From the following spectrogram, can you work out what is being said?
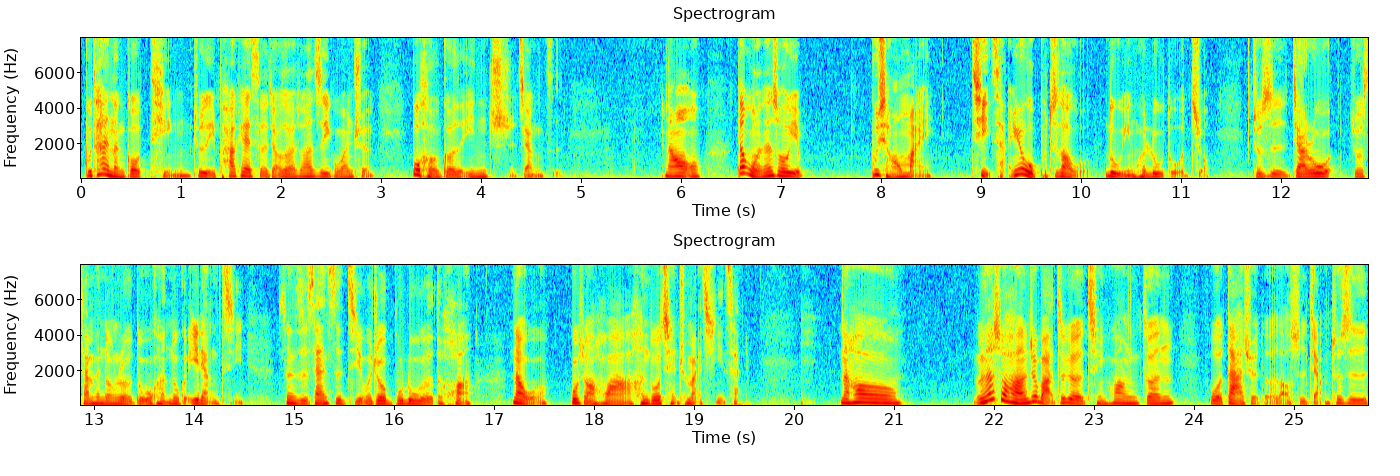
不太能够听，就是以 podcast 的角度来说，它是一个完全不合格的音质这样子。然后，但我那时候也不想要买器材，因为我不知道我录音会录多久。就是假如我就三分钟热度，我可能录个一两集，甚至三四集，我就不录了的话，那我。为什么要花很多钱去买器材？然后我那时候好像就把这个情况跟我大学的老师讲，就是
